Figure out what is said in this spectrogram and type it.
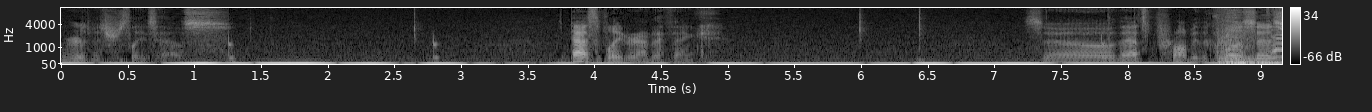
where is Mr. Slave's house? past the playground, I think. So that's probably the closest.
